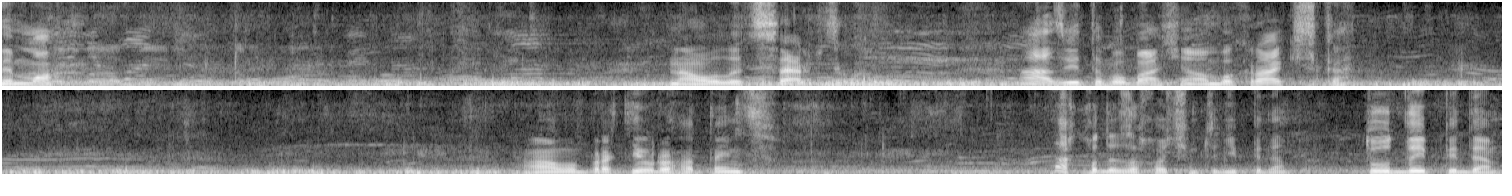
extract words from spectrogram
Йдемо на вулицю Сербську. А звідти побачимо або Краківська, або братів рогатинців. А куди захочемо, тоді підемо. Туди підемо.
